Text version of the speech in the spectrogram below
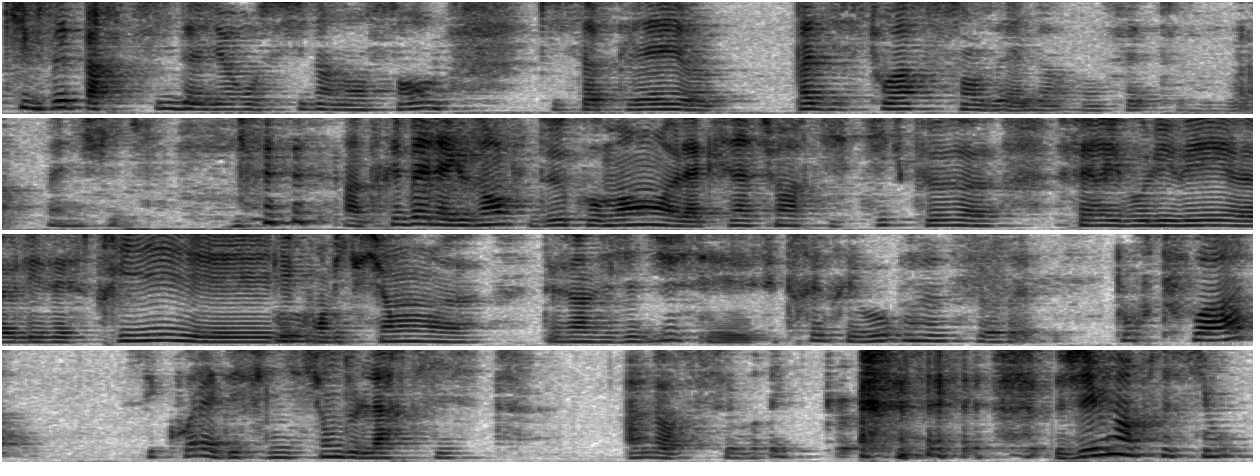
qui faisait partie d'ailleurs aussi d'un ensemble qui s'appelait euh, Pas d'histoire sans elle, en fait. Voilà. Magnifique. un très bel exemple de comment euh, la création artistique peut euh, faire évoluer les esprits et les mm. convictions des individus. C'est, très très beau. c'est vrai. Pour toi, c'est quoi la définition de l'artiste? Alors, c'est vrai que j'ai eu l'impression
